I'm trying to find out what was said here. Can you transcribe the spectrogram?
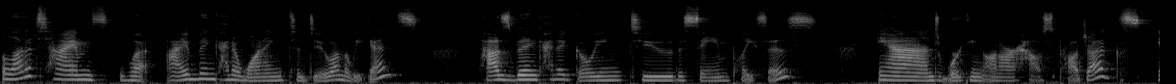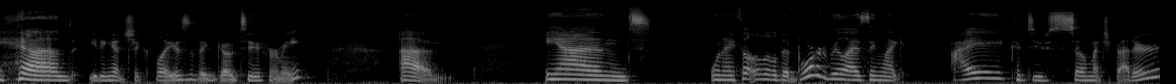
a lot of times what I've been kind of wanting to do on the weekends has been kind of going to the same places and working on our house projects and eating at Chick-fil-A is a big go-to for me. Um, and when I felt a little bit bored, realizing like I could do so much better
